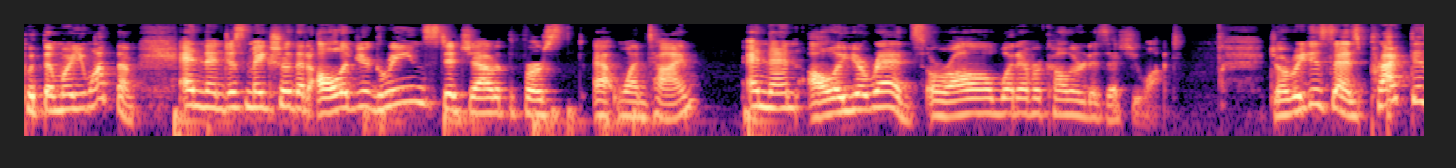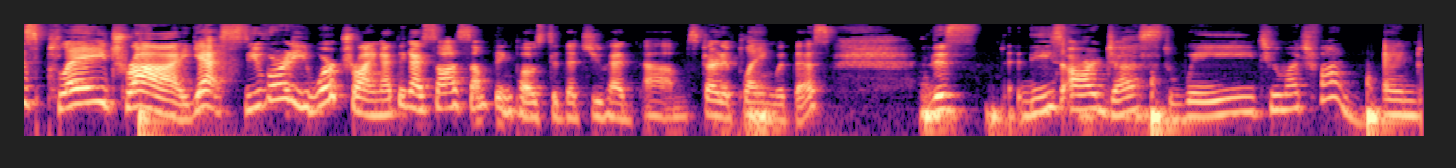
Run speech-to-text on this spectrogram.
put them where you want them. And then just make sure that all of your greens stitch out at the first at one time, and then all of your reds or all whatever color it is that you want. Joe Rita says, practice, play, try. Yes, you've already were trying. I think I saw something posted that you had um, started playing with this this these are just way too much fun and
